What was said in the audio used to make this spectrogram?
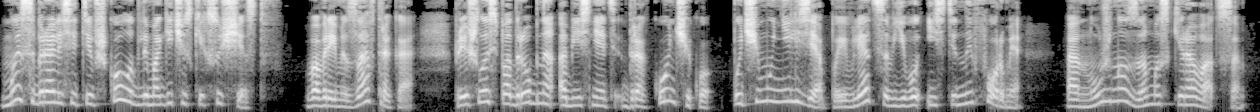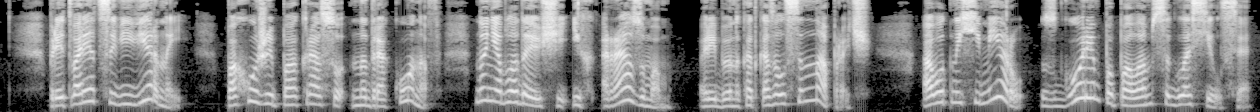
Мы собирались идти в школу для магических существ. Во время завтрака пришлось подробно объяснять дракончику, почему нельзя появляться в его истинной форме, а нужно замаскироваться. Притворяться виверной похожий по окрасу на драконов, но не обладающий их разумом, ребенок отказался напрочь. А вот на химеру с горем пополам согласился.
